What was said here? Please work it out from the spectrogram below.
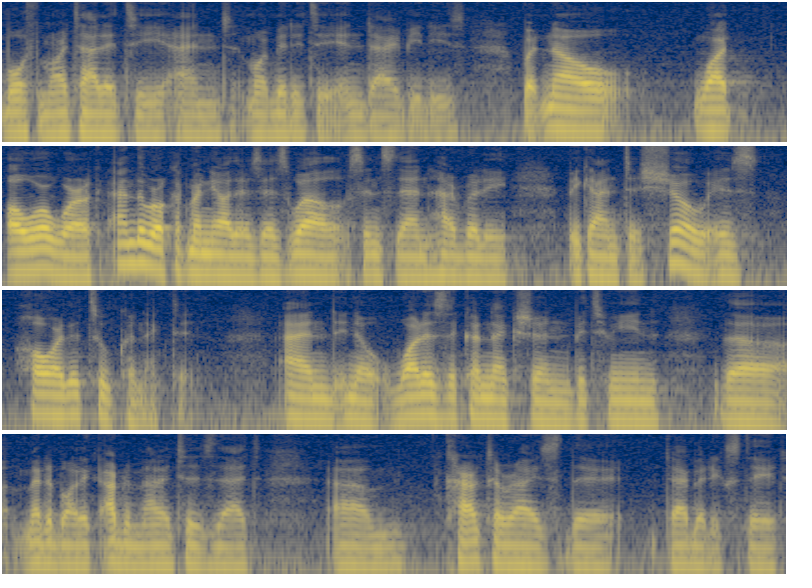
both mortality and morbidity in diabetes. But now, what our work and the work of many others as well since then have really began to show is how are the two connected? and you know, what is the connection between the metabolic abnormalities that um, characterize the diabetic state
